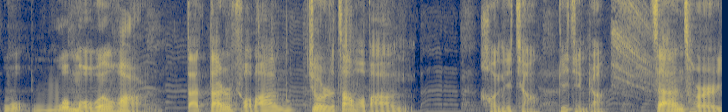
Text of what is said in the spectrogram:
我我没文化，但但是说吧，就是咋说吧？好，你讲，别紧张。在俺村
